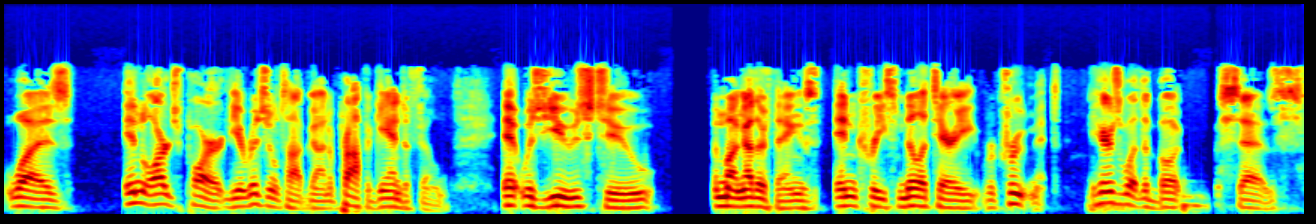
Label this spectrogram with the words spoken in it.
was, in large part, the original Top Gun, a propaganda film. It was used to, among other things, increase military recruitment. Here's what the book says.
